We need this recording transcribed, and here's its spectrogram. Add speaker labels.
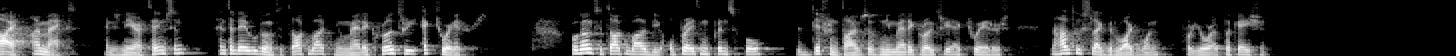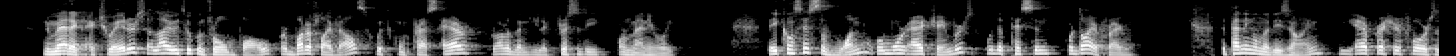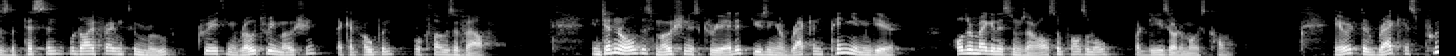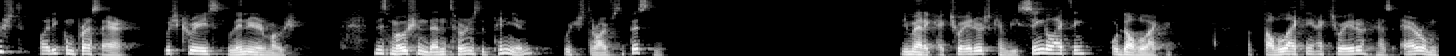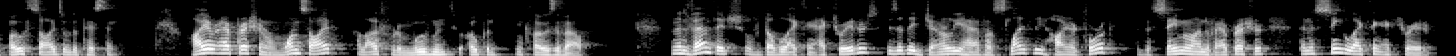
Speaker 1: Hi, I'm Max, engineer at Tameson, and today we're going to talk about pneumatic rotary actuators. We're going to talk about the operating principle, the different types of pneumatic rotary actuators, and how to select the right one for your application. Pneumatic actuators allow you to control ball or butterfly valves with compressed air rather than electricity or manually. They consist of one or more air chambers with a piston or diaphragm Depending on the design, the air pressure forces the piston or diaphragm to move, creating rotary motion that can open or close a valve. In general, this motion is created using a rack and pinion gear. Other mechanisms are also possible, but these are the most common. Here, the rack is pushed by the compressed air, which creates linear motion. And this motion then turns the pinion, which drives the piston. Pneumatic actuators can be single-acting or double-acting. A double-acting actuator has air on both sides of the piston. Higher air pressure on one side allows for the movement to open and close the valve. An advantage of double-acting actuators is that they generally have a slightly higher torque at the same amount of air pressure than a single-acting actuator.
